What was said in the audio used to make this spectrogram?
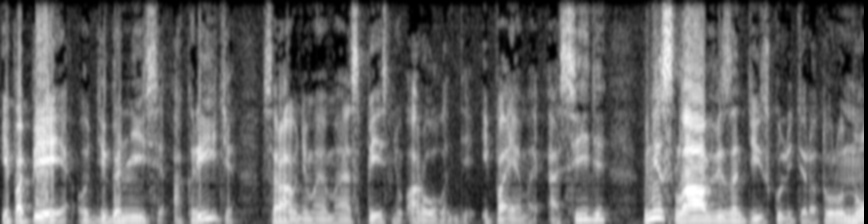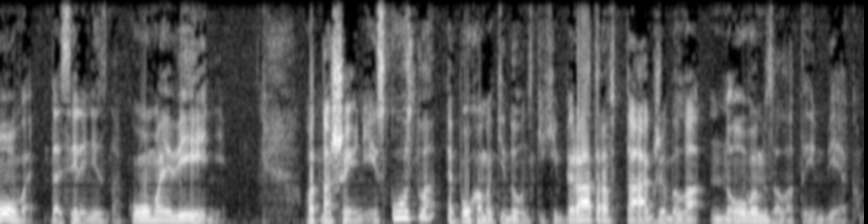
Эпопея о Дигонисе о Крите, сравниваемая с песней о Роланде и поэмой о Сиде, внесла в византийскую литературу новое, доселе незнакомое веяние. В отношении искусства эпоха македонских императоров также была новым золотым веком.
